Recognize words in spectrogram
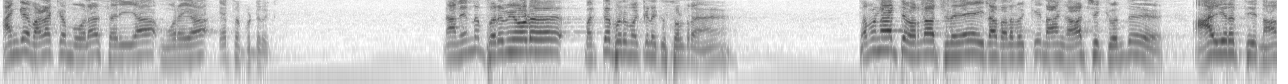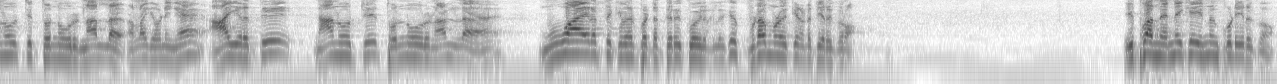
அங்க வழக்கம் போல சரியா முறையா ஏற்றப்பட்டிருக்கு. நான் இன்னும் பெருமையோடு பக்த பெருமக்களுக்கு சொல்றேன் தமிழ்நாட்டு வரலாற்றிலேயே இல்லாத அளவுக்கு நாங்கள் ஆட்சிக்கு வந்து ஆயிரத்தி நானூற்றி தொண்ணூறு நாள்ல நல்லா கவனிங்க. ஆயிரத்தி நானூற்றி தொண்ணூறு நாள்ல மூவாயிரத்துக்கு மேற்பட்ட திருக்கோயில்களுக்கு குடமுழுக்கு நடத்தி இருக்கிறோம் இப்போ அந்த எண்ணிக்கை இன்னும் கூடியிருக்கும்.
